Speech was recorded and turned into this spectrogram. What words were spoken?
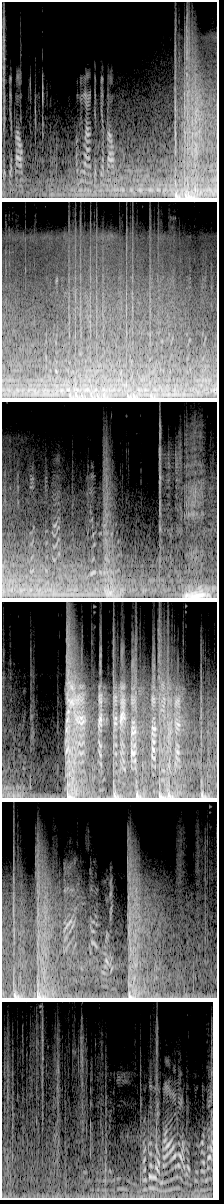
เสียเปรียบเราเอาวิ่งมาเสียเปรียบเราเอาเป็นคนยิงเลยอย่างเฮ้ยรถรถรถรถติดติดติดติดรถรถมาเร็วเร็วเร็วเร็วไม่อะอันอันไหนปั๊มปั๊มดีกว่ากันตายไอ้สัตว์สวไปดิเราจะเหลือน้อยแหละเดี๋ยวคิวคนละ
